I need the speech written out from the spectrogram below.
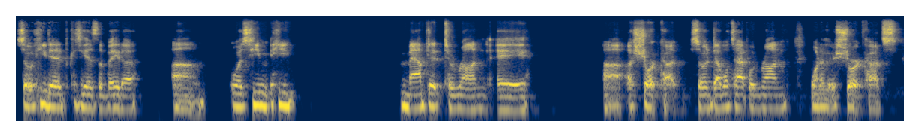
So what he did because he has the beta um, was he he mapped it to run a uh, a shortcut. So a double tap would run one of his shortcuts,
